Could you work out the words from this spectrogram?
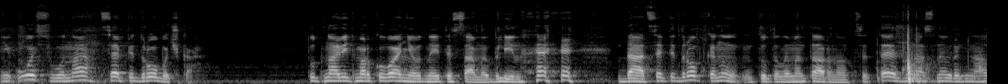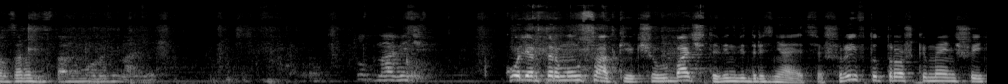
І ось вона, ця підробочка. Тут навіть маркування одне і те саме, блін. да, це підробка, ну тут елементарно, це теж у нас не оригінал. Зараз дістанемо оригінальний. Тут навіть колір термоусадки, якщо ви бачите, він відрізняється. Шрифт тут трошки менший,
